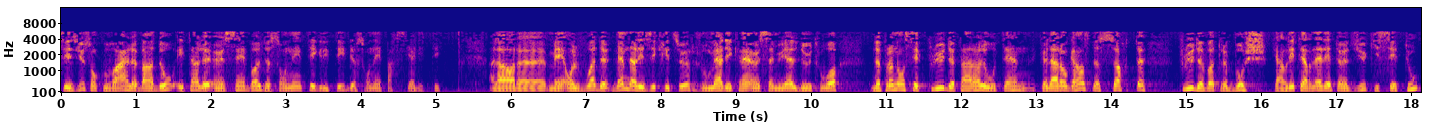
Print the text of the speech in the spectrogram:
ses yeux sont couverts, le bandeau étant un symbole de son intégrité, de son impartialité. Alors, euh, mais on le voit même dans les Écritures, je vous mets à l'écran 1 Samuel 2, 3, ne prononcez plus de paroles hautaines, que l'arrogance ne sorte plus de votre bouche, car l'Éternel est un Dieu qui sait tout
